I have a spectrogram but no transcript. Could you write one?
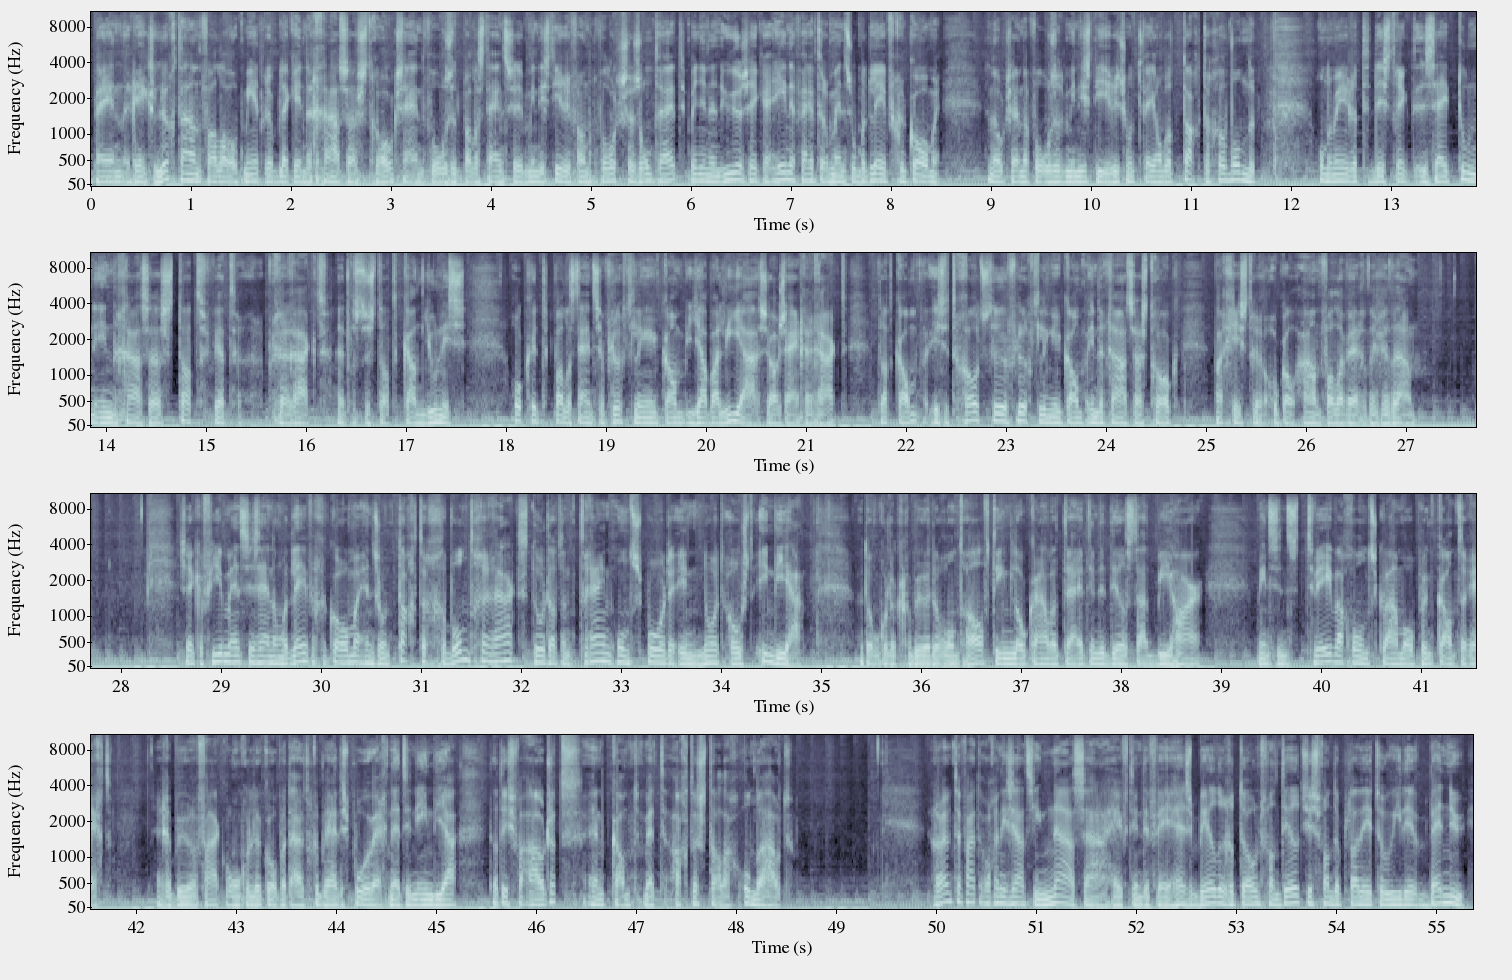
Bij een reeks luchtaanvallen op meerdere plekken in de Gazastrook... zijn volgens het Palestijnse ministerie van Volksgezondheid... binnen een uur zeker 51 mensen om het leven gekomen. En ook zijn er volgens het ministerie zo'n 280 gewonden. Onder meer het district Zaytoun in Gaza-stad werd geraakt. Net als de stad Khan Yunis. Ook het Palestijnse vluchtelingenkamp Jabalia zou zijn geraakt. Dat kamp is het grootste vluchtelingenkamp in de Gazastrook... waar gisteren ook al aanvallen werden gedaan. Zeker vier mensen zijn om het leven gekomen en zo'n 80 gewond geraakt... doordat een trein ontspoorde in Noordoost-India. Het ongeluk gebeurde rond half tien lokale tijd in de deelstaat Bihar. Minstens twee wagons kwamen op hun kant terecht. Er gebeuren vaak ongelukken op het uitgebreide spoorwegnet in India. Dat is verouderd en kampt met achterstallig onderhoud. Ruimtevaartorganisatie NASA heeft in de VS beelden getoond van deeltjes van de planetoïde Bennu.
